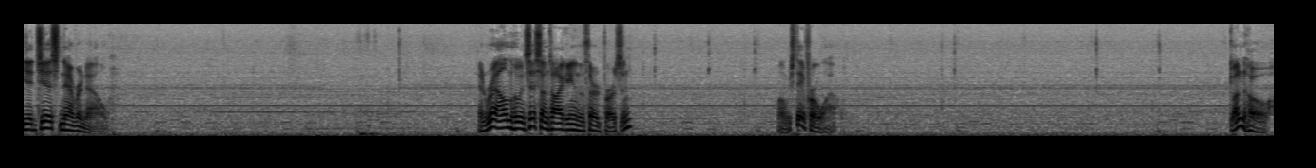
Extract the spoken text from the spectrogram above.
You just never know. And Relm, who insists on talking in the third person. Well, we stay for a while. Gungho.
